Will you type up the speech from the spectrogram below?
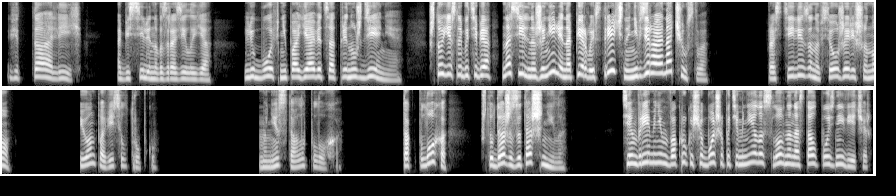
«Виталий», обессиленно возразила я. Любовь не появится от принуждения. Что, если бы тебя насильно женили на первой встречной, невзирая на чувства? Прости, Лиза, но все уже решено. И он повесил трубку. Мне стало плохо. Так плохо, что даже затошнило. Тем временем вокруг еще больше потемнело, словно настал поздний вечер.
